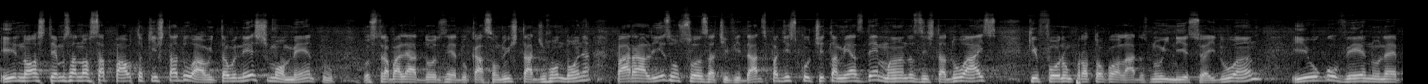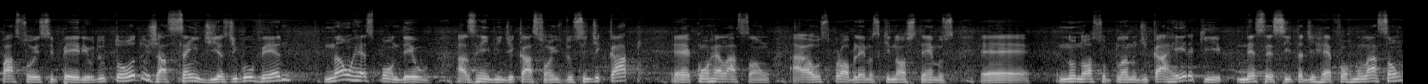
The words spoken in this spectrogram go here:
e nós temos a nossa pauta aqui estadual. Então, neste momento, os trabalhadores em educação do estado de Rondônia paralisam suas atividades para discutir também as demandas estaduais que foram protocoladas no início aí do ano e o governo né, passou esse período todo, já 100 dias de governo, não respondeu às reivindicações do sindicato é, com relação aos problemas que nós temos é, no nosso plano de carreira, que necessita de reformulação.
